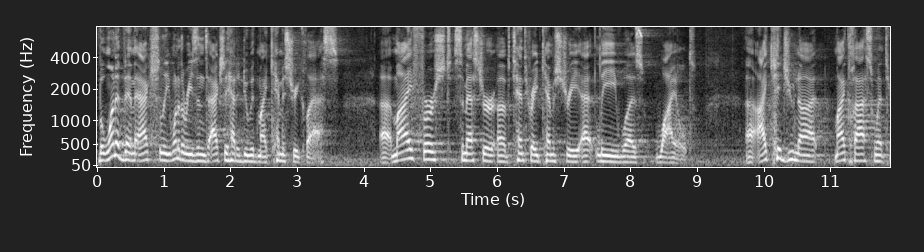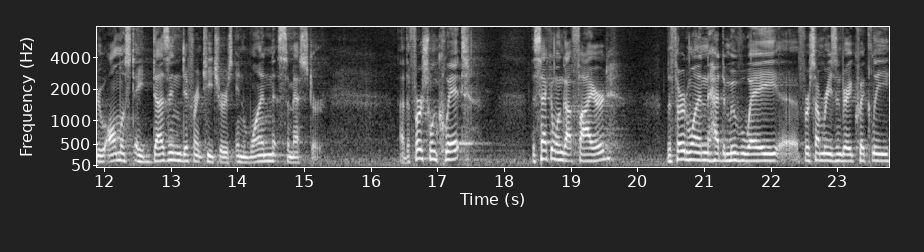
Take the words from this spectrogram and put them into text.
But one of them actually, one of the reasons actually had to do with my chemistry class. Uh, my first semester of 10th grade chemistry at Lee was wild. Uh, I kid you not, my class went through almost a dozen different teachers in one semester. Uh, the first one quit, the second one got fired, the third one had to move away uh, for some reason very quickly,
